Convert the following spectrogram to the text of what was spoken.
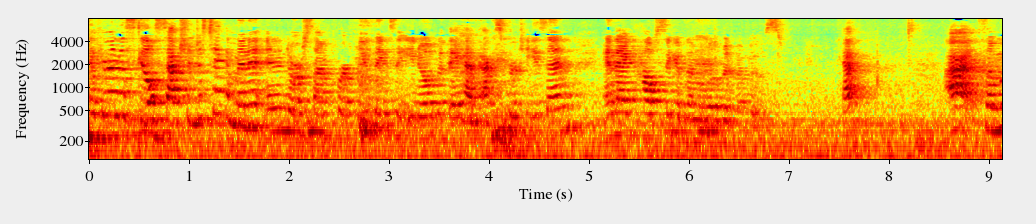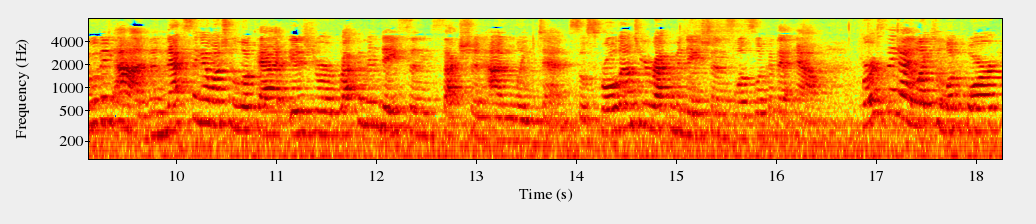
if you're in the skills section, just take a minute and endorse them for a few things that you know that they have expertise in, and that helps to give them a little bit of a boost. Okay? All right, so moving on. The next thing I want you to look at is your recommendations section on LinkedIn. So scroll down to your recommendations. Let's look at that now. First thing I like to look for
